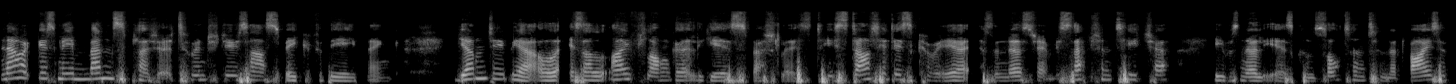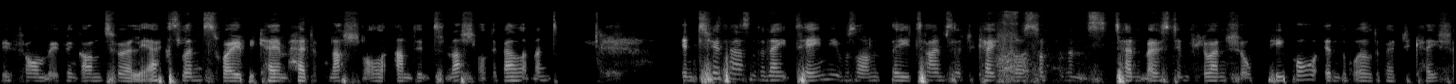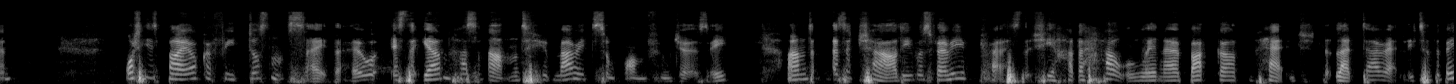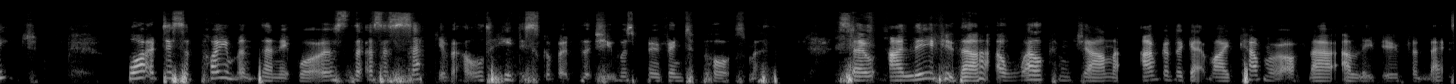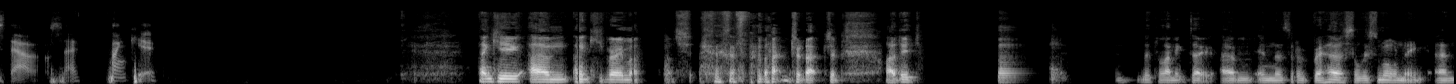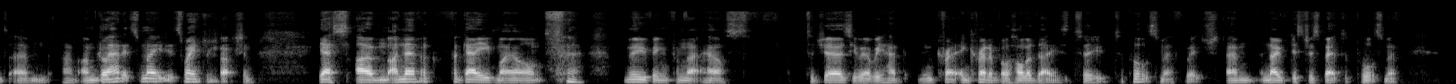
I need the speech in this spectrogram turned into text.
now it gives me immense pleasure to introduce our speaker for the evening. Jan Dubiel is a lifelong early years specialist. He started his career as a nursery and reception teacher. He was an early years consultant and advisor before moving on to early excellence, where he became head of national and international development. In 2018, he was on the Times Educational Supplement's 10 most influential people in the world of education. What his biography doesn't say, though, is that Jan has an aunt who married someone from Jersey, and as a child he was very impressed that she had a hole in her back garden hedge that led directly to the beach. What a disappointment then it was that as a seven-year-old he discovered that she was moving to Portsmouth. So I leave you there and welcome Jan. I'm going to get my camera off now and leave you for the next hour or so. Thank you. Thank you. Um, thank you very much for that introduction. I did a little anecdote um, in the sort of rehearsal this morning, and um, I'm, I'm, glad it's made its way into introduction. Yes, um, I never forgave my aunt for moving from that house to Jersey, where we had incre incredible holidays, to to Portsmouth, which um, no disrespect to Portsmouth,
